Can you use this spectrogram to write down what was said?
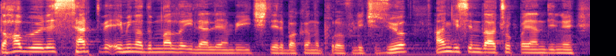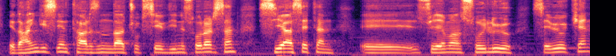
daha böyle sert ve emin adımlarla ilerleyen bir İçişleri Bakanı profili çiziyor. Hangisini daha çok beğendiğini ya da hangisinin tarzını daha çok sevdiğini sorarsan siyaseten e, Süleyman Soylu'yu seviyorken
